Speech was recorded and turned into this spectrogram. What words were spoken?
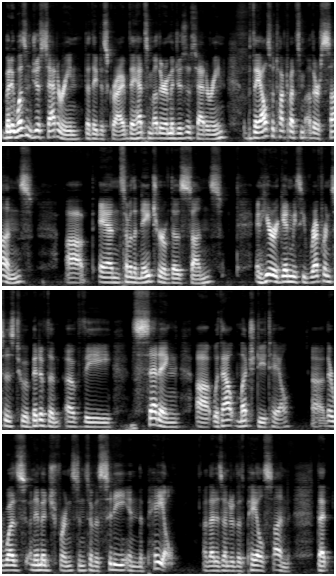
But it wasn't just Satyrine that they described. They had some other images of Satyrine, but they also talked about some other suns uh, and some of the nature of those suns. And here again, we see references to a bit of the of the setting uh, without much detail. Uh, there was an image, for instance, of a city in the Pale, that is under the pale sun, that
